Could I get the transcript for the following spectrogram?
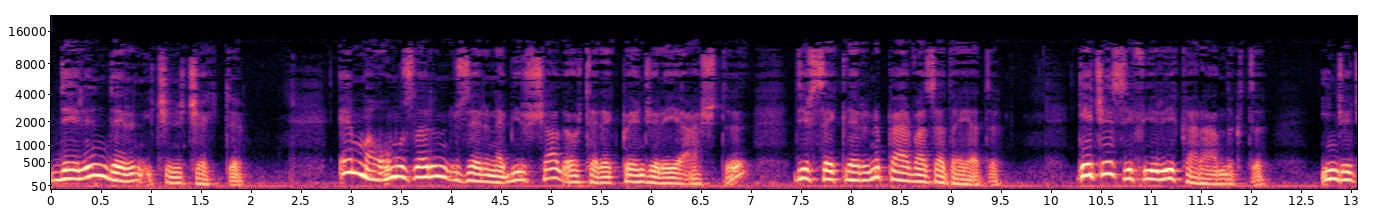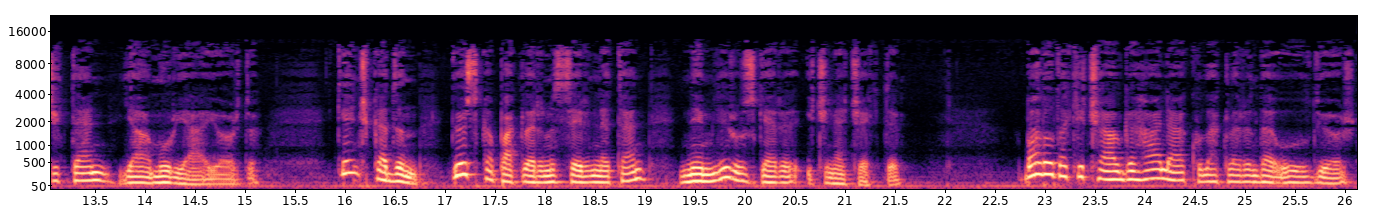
derin derin içini çekti. Emma omuzların üzerine bir şal örterek pencereyi açtı, dirseklerini pervaza dayadı. Gece zifiri karanlıktı. İncecikten yağmur yağıyordu. Genç kadın göz kapaklarını serinleten nemli rüzgarı içine çekti. Balodaki çalgı hala kulaklarında uğulduyor.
